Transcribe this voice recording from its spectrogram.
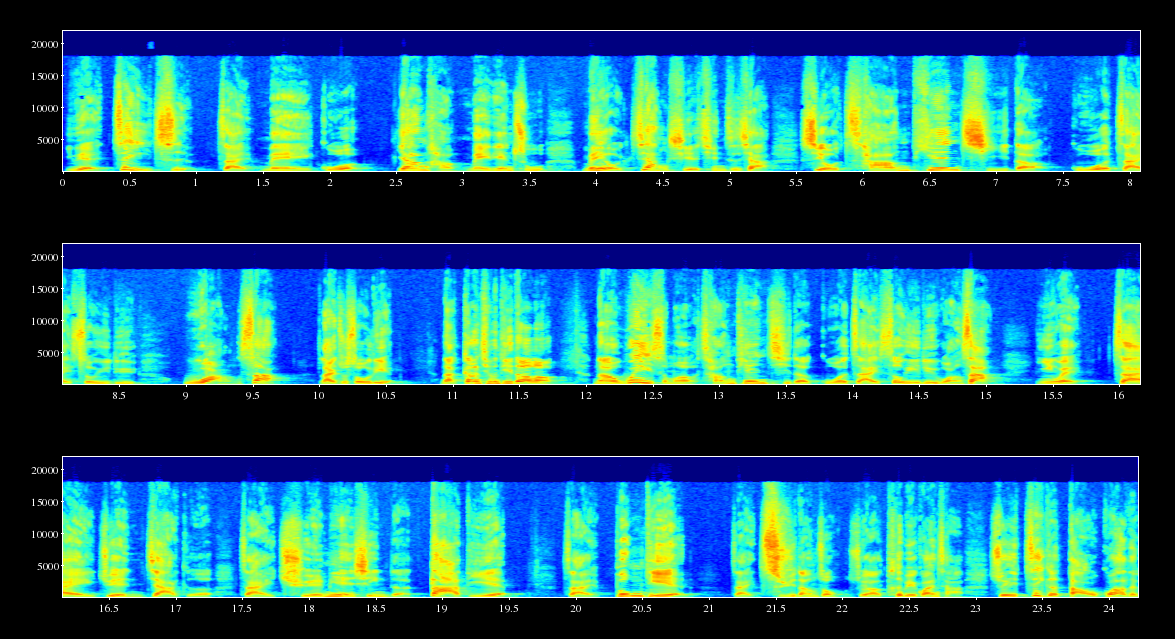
因为这一次在美国央行美联储没有降息情之下，是由长天期的国债收益率往上来做收敛。那刚前面提到了，那为什么长天期的国债收益率往上？因为债券价格在全面性的大跌、在崩跌、在持续当中，所以要特别观察。所以这个倒挂的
